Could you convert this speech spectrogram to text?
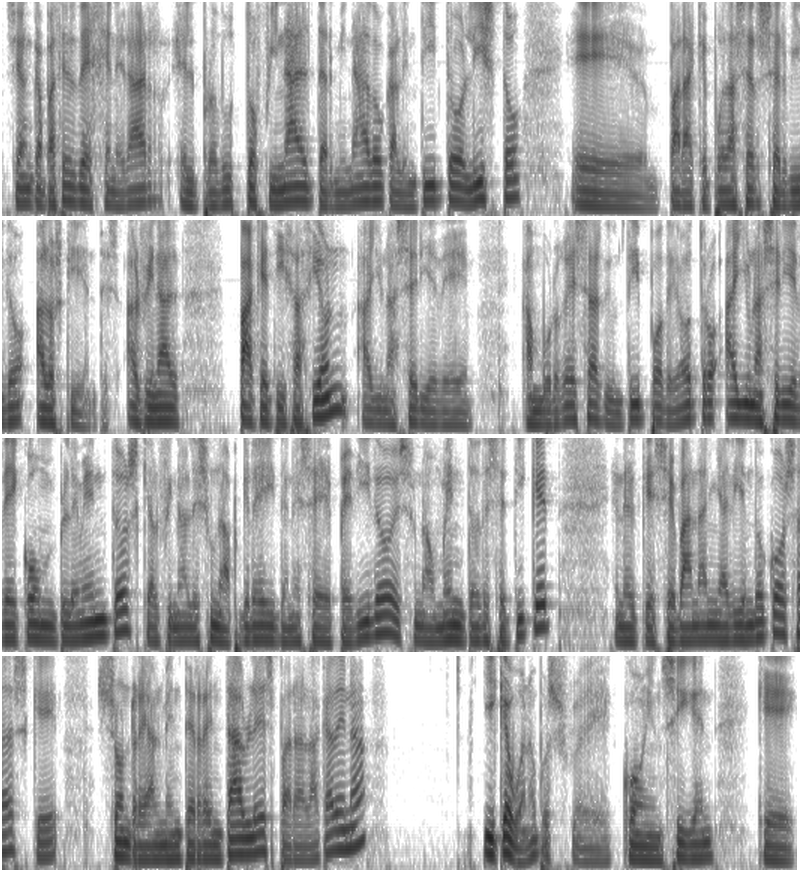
sean capaces de generar el producto final terminado, calentito, listo, eh, para que pueda ser servido a los clientes. Al final, paquetización, hay una serie de hamburguesas de un tipo, de otro. Hay una serie de complementos que al final es un upgrade en ese pedido, es un aumento de ese ticket en el que se van añadiendo cosas que son realmente rentables para la cadena y que, bueno, pues eh, consiguen que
